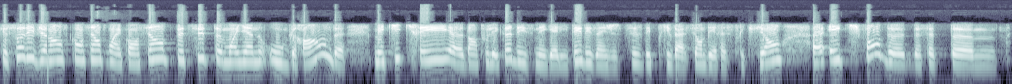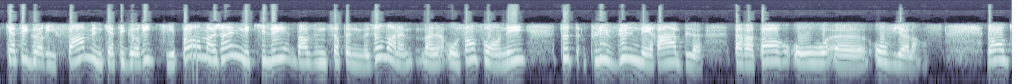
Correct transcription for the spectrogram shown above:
que ce soit des violences conscientes ou inconscientes, petites, moyennes ou grandes, mais qui créent, euh, dans tous les cas, des inégalités, des injustices, des privations, des restrictions, euh, et qui font de, de cette euh, catégorie femme une catégorie qui est pas homogène, mais qui l'est dans une certaine mesure, dans la, au sens où on est toutes plus vulnérables par rapport aux, euh, aux violences. Donc,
